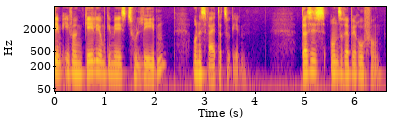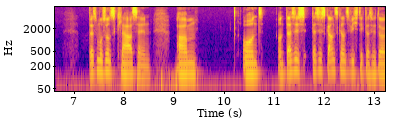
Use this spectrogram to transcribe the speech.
dem Evangelium gemäß zu leben und es weiterzugeben. Das ist unsere Berufung. Das muss uns klar sein. Ähm, und und das ist, das ist ganz, ganz wichtig, dass wir da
